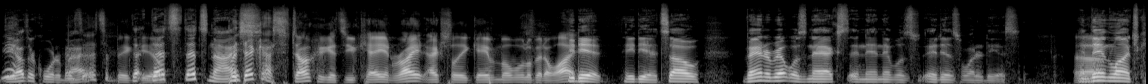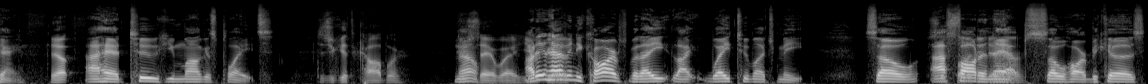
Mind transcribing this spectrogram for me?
the other quarterback. that's- that's a big that- deal. That's that's nice. but that guy stunk against UK and Wright actually gave him a little bit of life. he did, he did. So Vanderbilt was next, and then it was it is what it is. And Uh, then lunch came. Yep. I had two humongous plates. Did you get the cobbler? You No, Stay away. You I didn't have any carbs, but I ate like way too much meat. So, So I fought you a nap so hard because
